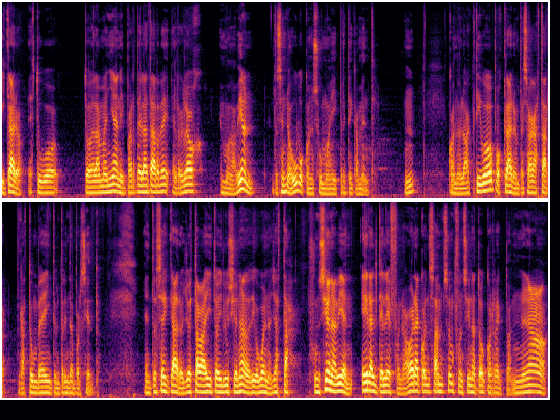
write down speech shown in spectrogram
y claro, estuvo toda la mañana y parte de la tarde el reloj en modo avión, entonces no hubo consumo ahí prácticamente. Cuando lo activó, pues claro, empezó a gastar, gastó un 20, un 30%. Entonces, claro, yo estaba ahí todo ilusionado, digo, bueno, ya está, funciona bien, era el teléfono, ahora con Samsung funciona todo correcto. No,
